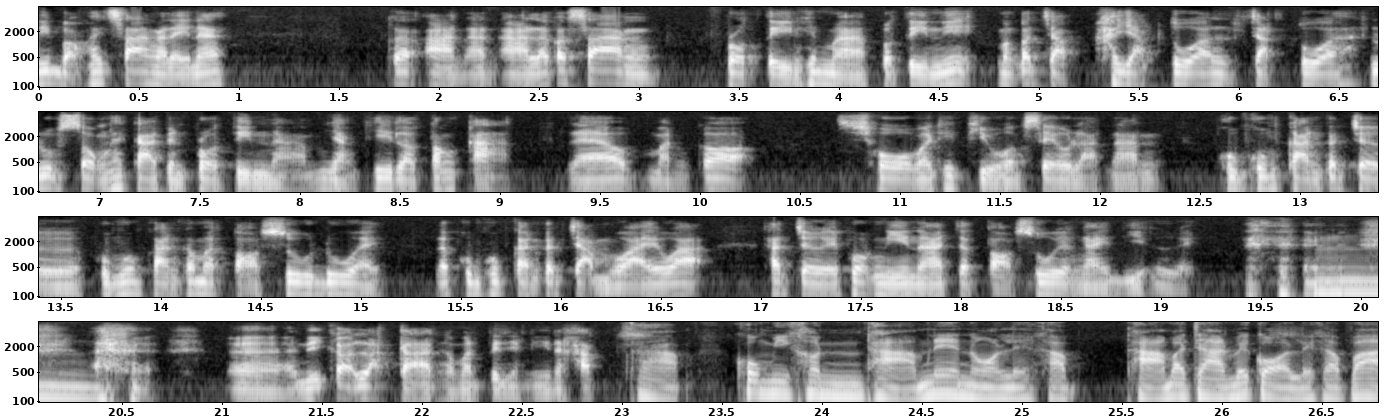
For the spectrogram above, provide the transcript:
นี่บอกให้สร้างอะไรนะ ก็อ่านอ่านอ่านแล้วก็สร้างโปรตีนขึ้นมาโปรตีนนี้มันก็จับขยับตัวจัดตัวรูปทรงให้กลายเป็นโปรตีนหนามอย่างที่เราต้องการ แล้วมันก็โชว์มาที่ผิวของเซลล์เหล่านั้น ภูมิคุ้มกันก็เจอ ภูมิคุ้มกันก็มาต่อสู้ด้วย แล้วภูมิคุ้มกันก็จำไว้ว่า ถ้าเจอไอ้พวกนี้นะจะต่อสู้ยังไงดีเอ่ยอืมเอ่ออันนี้ก็หลักการของมันเป็นอย่างนี้นะครับ ครับ คงมีคนถามแน่นอนเลยครับ ถามอาจารย์ไว้ก่อนเลยครับว่า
